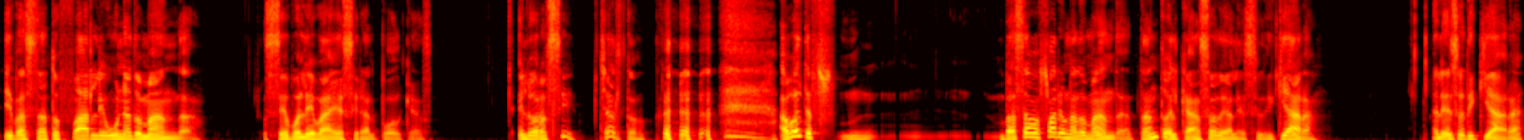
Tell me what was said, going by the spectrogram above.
è bastato farle una domanda se voleva essere al podcast. E loro sì, certo. a volte f- bastava fare una domanda, tanto è il caso di Alessio Di Chiara. Alessio Di Chiara,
